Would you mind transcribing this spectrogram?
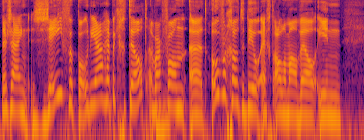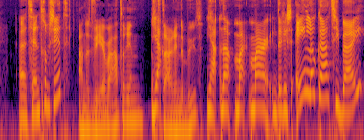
Er zijn zeven podia, heb ik geteld. Mhm. Waarvan eh, het overgrote deel echt allemaal wel in eh, het centrum zit. Aan het Weerwater in, of Ja. daar in de buurt. Ja, nou, maar, maar er is één locatie bij.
